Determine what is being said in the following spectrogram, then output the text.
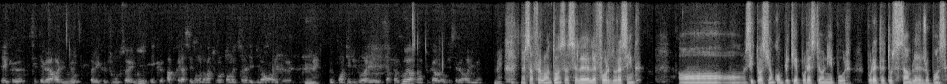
disait que c'était l'heure à l'union. Il fallait que tout le monde soit uni et qu'après la saison, on aura toujours le temps de tirer des bilans et de, pointer du doigt les, certains joueurs. Mais en tout cas, aujourd'hui, c'est l'heure à l'union. Mais ça fait longtemps, ça, c'est les, forces du Racing. En, en, situation compliquée pour rester unis, pour, pour être tous ensemble, je pense.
